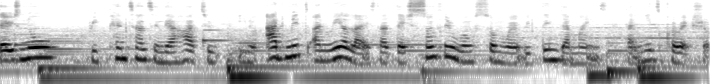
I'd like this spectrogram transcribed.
There is no repentance in their heart to you know admit and realize that there's something wrong somewhere within their minds that needs correction.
